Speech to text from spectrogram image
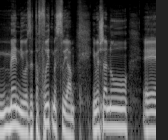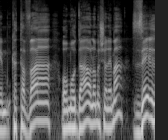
מניו, איזה תפריט מסוים, אם יש לנו אה, כתבה או מודעה או לא משנה מה, זה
